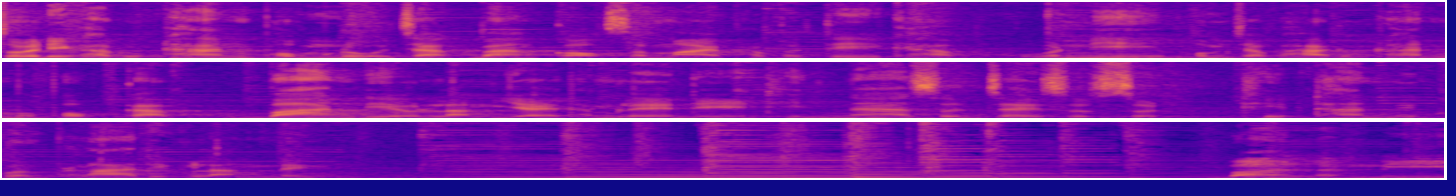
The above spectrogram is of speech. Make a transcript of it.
สวัสดีครับทุกท่านผมนุจากบางกอกสมาย Property ครับ วันนี้ผมจะพาทุกท่านมาพบกับบ้านเดี่ยวหลังใหญ่ทำเลดีที่น่าสนใจสุดๆ ที่ท่านไม่ควรพลาดอีกหลังหนึ่ง บ้านหลังนี้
